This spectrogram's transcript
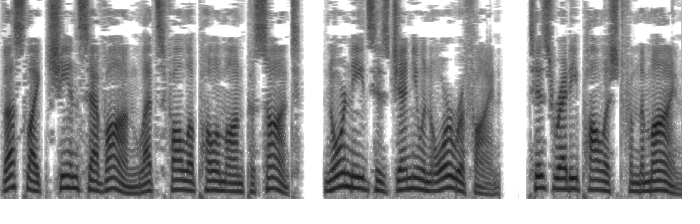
thus like Chien Savon lets fall a poem en passant, nor needs his genuine ore refine, tis ready polished from the mine.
